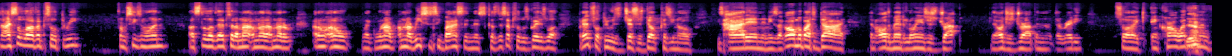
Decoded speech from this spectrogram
I still love episode three from season one. I still love that episode. I'm not. I'm not. I'm not. A, I don't. I don't like. We're not. I'm not recency biased in this because this episode was great as well. But episode three was just as dope because you know he's hiding and he's like, "Oh, I'm about to die." Then all the Mandalorians just drop. They all just drop and they're ready. So like, and Carl Weathers,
